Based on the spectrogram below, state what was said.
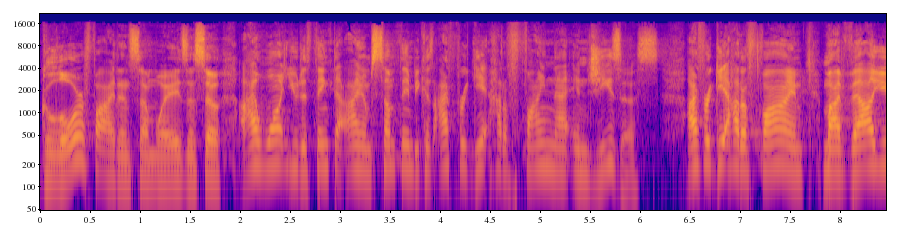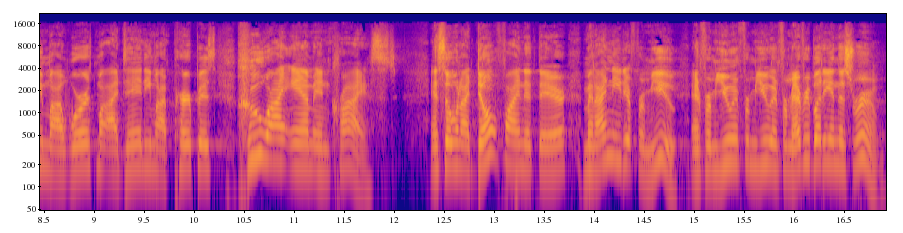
glorified in some ways. And so I want you to think that I am something because I forget how to find that in Jesus. I forget how to find my value, my worth, my identity, my purpose, who I am in Christ. And so when I don't find it there, man, I need it from you and from you and from you and from everybody in this room.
